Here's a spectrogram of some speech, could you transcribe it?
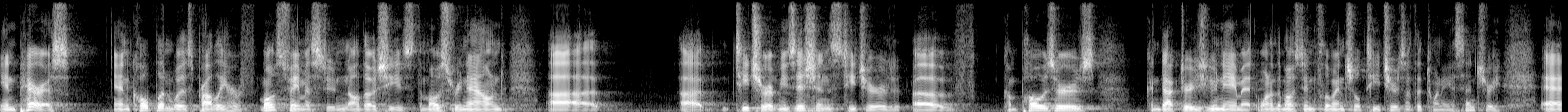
in Paris. And Copland was probably her most famous student, although she's the most renowned uh, uh, teacher of musicians, teacher of composers, conductors, you name it, one of the most influential teachers of the 20th century. And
